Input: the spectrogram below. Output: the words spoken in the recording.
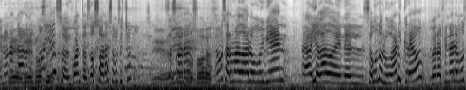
En una de- de, tarde. No, sé, ¿y eso? ¿En cuántas? ¿Dos horas hemos hecho? Dos sí, horas. dos horas. Hemos armado algo muy bien. Ha llegado en el segundo lugar, creo, pero al final hemos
